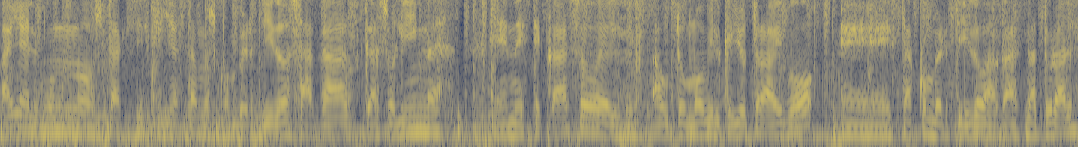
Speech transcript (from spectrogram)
Hay algunos taxis que ya estamos convertidos a gas, gasolina. En este caso, el automóvil que yo traigo eh, está convertido a gas natural.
